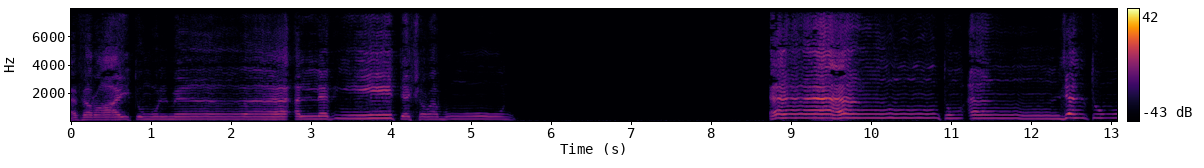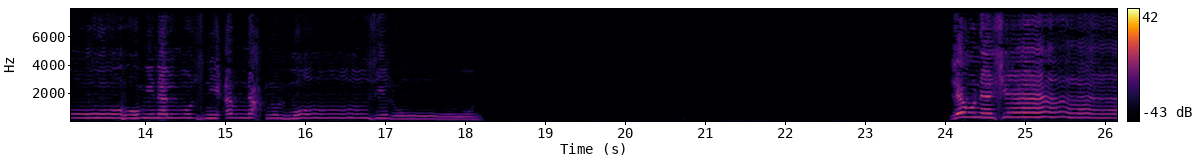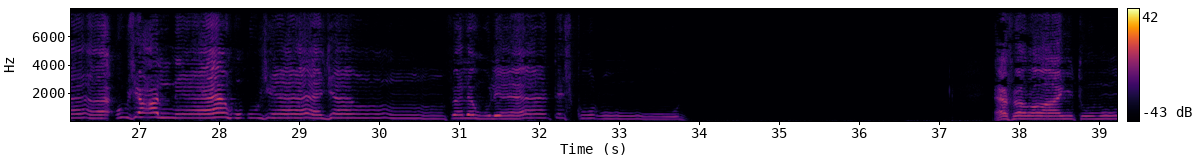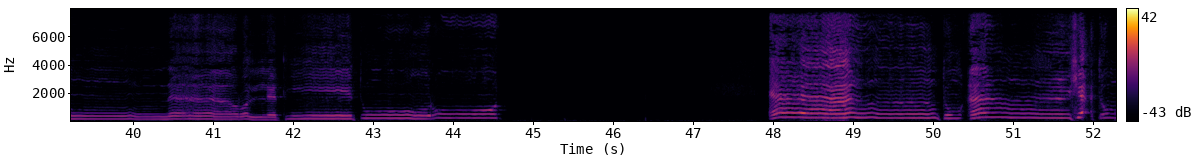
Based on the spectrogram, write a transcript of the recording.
أفرأيتم الماء الذي تشربون؟ أنتم أنزلتموه من المزن أم نحن المنزلون؟ لو نشاء جعلناه أجاجا فلولا تشكرون. أفرأيتم النار التي تورون أنتم أنشأتم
